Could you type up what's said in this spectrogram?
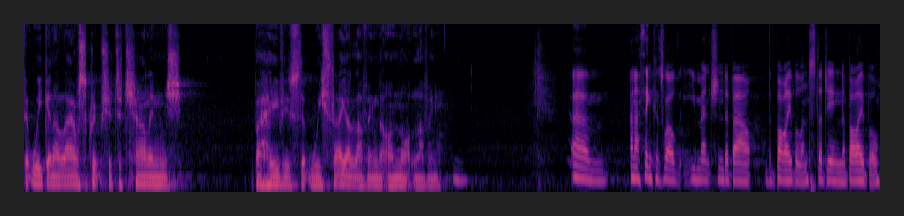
That we can allow Scripture to challenge behaviors that we say are loving that are not loving. Um, and I think as well that you mentioned about the Bible and studying the Bible.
